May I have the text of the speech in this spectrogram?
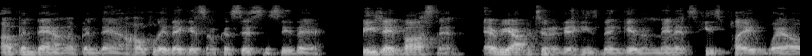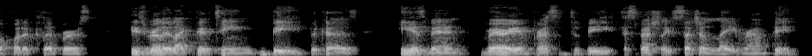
up and down, up and down. Hopefully they get some consistency there. BJ Boston, every opportunity that he's been given minutes, he's played well for the Clippers. He's really like 15B because he has been very impressive to be, especially such a late round pick.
